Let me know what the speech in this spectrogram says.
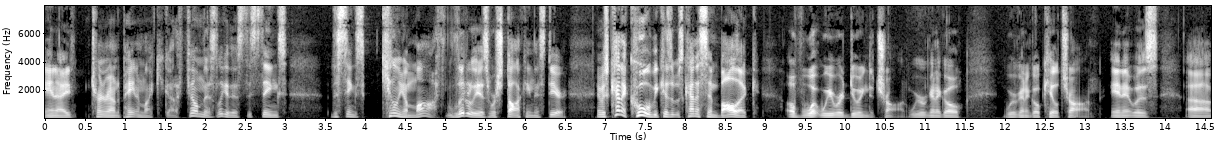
And I turned around to paint. And I'm like, you got to film this. Look at this. This thing's this thing's killing a moth literally as we're stalking this deer. It was kind of cool because it was kind of symbolic of what we were doing to Tron. We were gonna go, we were gonna go kill Tron, and it was. Uh,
